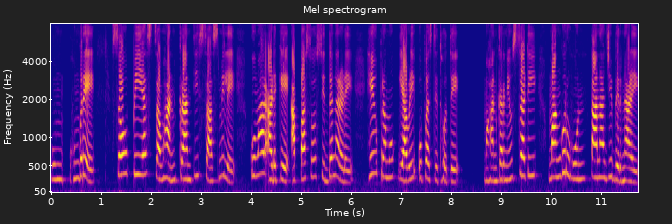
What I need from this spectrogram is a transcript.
Humbare सौ पी एस चव्हाण क्रांती सासमिले कुमार आडके आप्पासो सिद्धनरडे हे प्रमुख यावेळी उपस्थित होते. महानकर न्यूजसाठी मांगूरहून तानाजी बिरनाळे.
